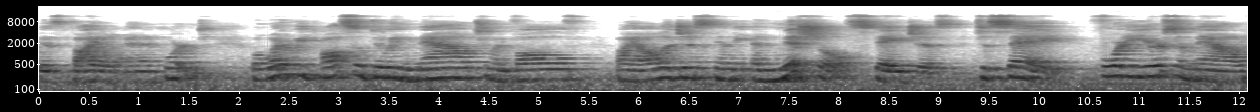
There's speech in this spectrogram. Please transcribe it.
is vital and important. But what are we also doing now to involve biologists in the initial stages to say, 40 years from now,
